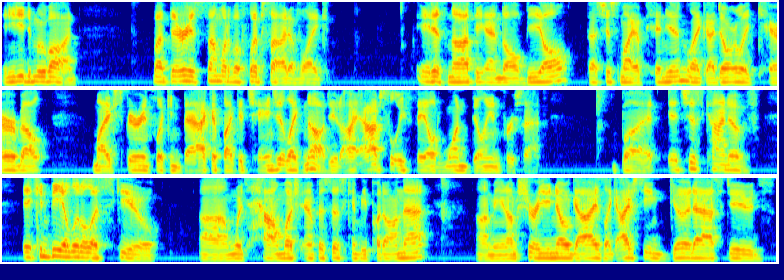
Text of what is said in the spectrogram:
and you need to move on. But there is somewhat of a flip side of like, it is not the end all be all. That's just my opinion. Like, I don't really care about my experience looking back if I could change it. Like, no, dude, I absolutely failed 1 billion percent. But it's just kind of, it can be a little askew um, with how much emphasis can be put on that. I mean, I'm sure you know guys like I've seen good ass dudes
